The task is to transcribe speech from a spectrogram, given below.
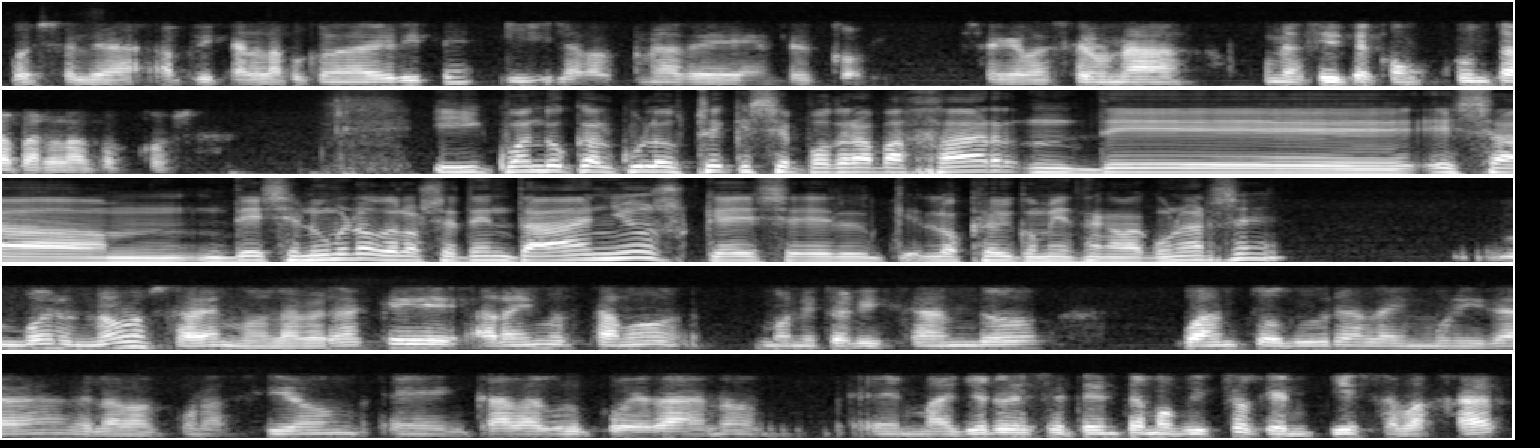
pues se le aplicará la vacuna de gripe y la vacuna de, del COVID. Sea que va a ser una, una cita conjunta para las dos cosas. ¿Y cuándo calcula usted que se podrá bajar de, esa, de ese número de los 70 años, que es el, los que hoy comienzan a vacunarse? Bueno, no lo sabemos. La verdad que ahora mismo estamos monitorizando cuánto dura la inmunidad de la vacunación en cada grupo de edad. ¿no? En mayores de 70 hemos visto que empieza a bajar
